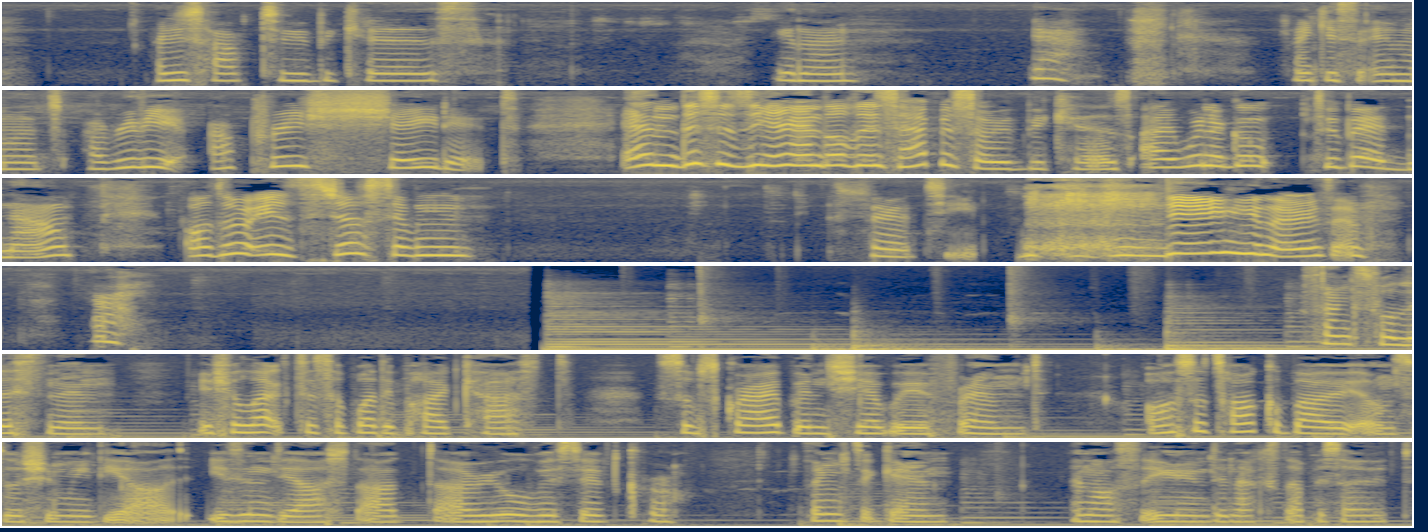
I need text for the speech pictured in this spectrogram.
I just have to because, you know, yeah. Thank you so much. I really appreciate it. And this is the end of this episode because I want to go to bed now. Although it's just 7 30. you know, so yeah. Thanks for listening. If you'd like to support the podcast, subscribe and share with a friend. Also talk about it on social media using the hashtag Diary of a Saved Girl. Thanks again, and I'll see you in the next episode.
